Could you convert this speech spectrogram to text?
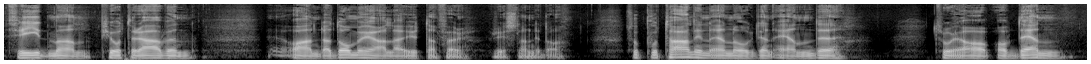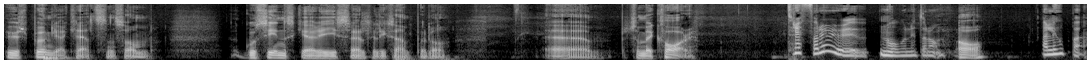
Friedman, Piotr Aven och andra. De är ju alla utanför Ryssland idag. Så Potanin är nog den enda, tror jag, av, av den ursprungliga kretsen som Gosinski är i Israel till exempel. Och, eh, som är kvar. Träffade du någon av dem? Ja. Allihopa?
